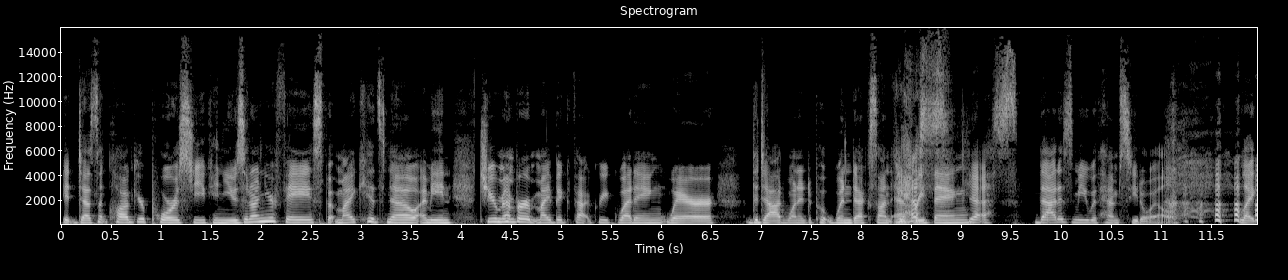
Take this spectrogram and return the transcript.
It doesn't clog your pores, so you can use it on your face. But my kids know. I mean, do you remember my big fat Greek wedding where the dad wanted to put Windex on Yes, everything? Yes. That is me with hemp seed oil. like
